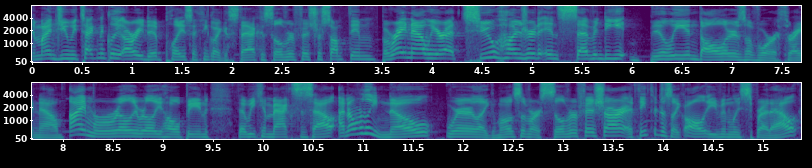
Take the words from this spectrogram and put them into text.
And mind you, we technically already did place, I think like a stack of silverfish or something. But right now we are at $270 billion of worth right now. I'm really, really hoping that we can max this out. I don't really know where like most of our silverfish are. I think they're just like all evenly spread out.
